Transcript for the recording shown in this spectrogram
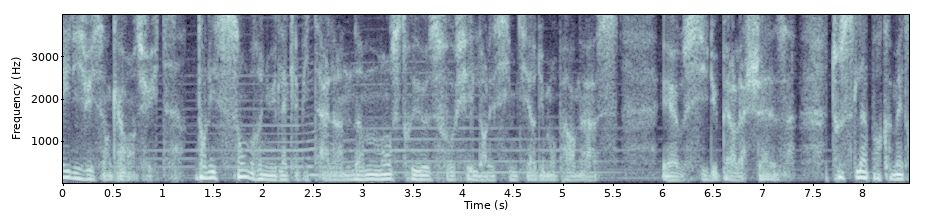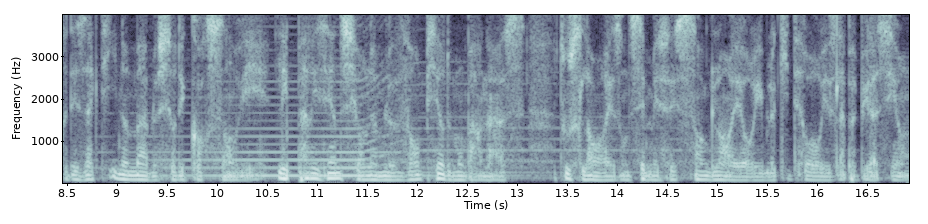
Paris 1848. Dans les sombres nuits de la capitale, un homme monstrueux se faufile dans les cimetières du Montparnasse et aussi du Père-Lachaise. Tout cela pour commettre des actes innommables sur des corps sans vie. Les Parisiens surnomment le vampire de Montparnasse. Tout cela en raison de ces méfaits sanglants et horribles qui terrorisent la population.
